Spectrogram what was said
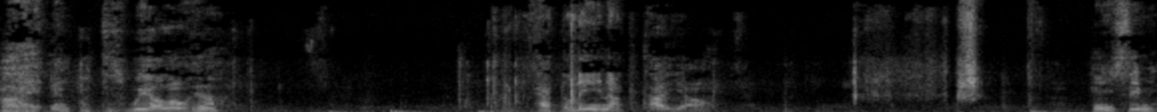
All right, then put this wheel on here. Have to lean out the tire, y'all. Can you see me?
